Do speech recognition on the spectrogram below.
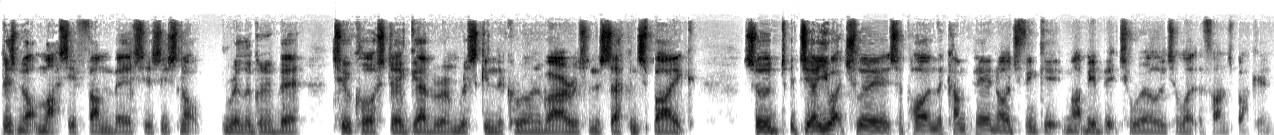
there's not massive fan bases. It's not really going to be too close together and risking the coronavirus and a second spike. So do, are you actually supporting the campaign or do you think it might be a bit too early to let the fans back in?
